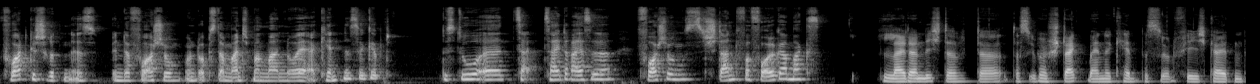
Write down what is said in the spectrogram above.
fortgeschritten ist in der Forschung und ob es da manchmal mal neue Erkenntnisse gibt. Bist du äh, Zeitreise-Forschungsstandverfolger, Max? leider nicht. Da, da, das übersteigt meine Kenntnisse und Fähigkeiten.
